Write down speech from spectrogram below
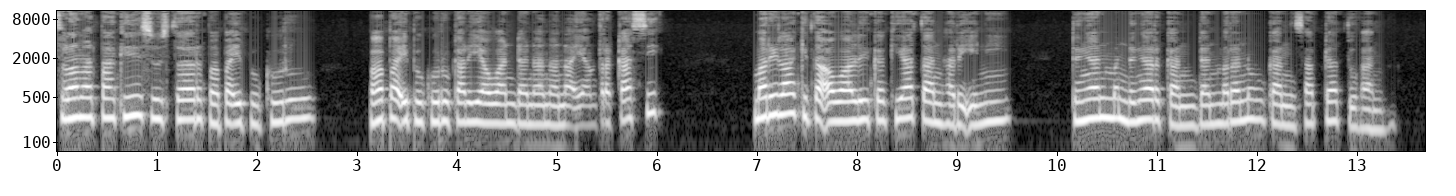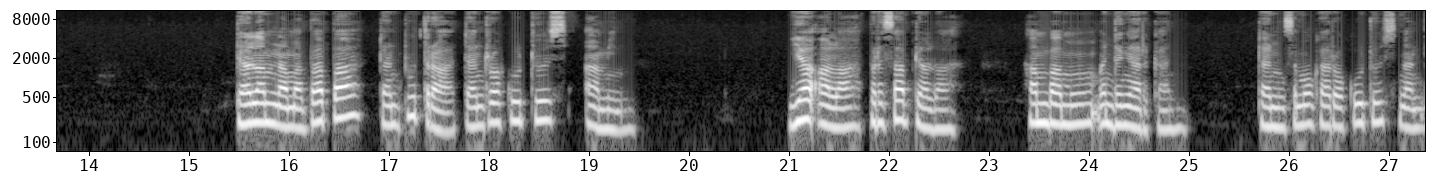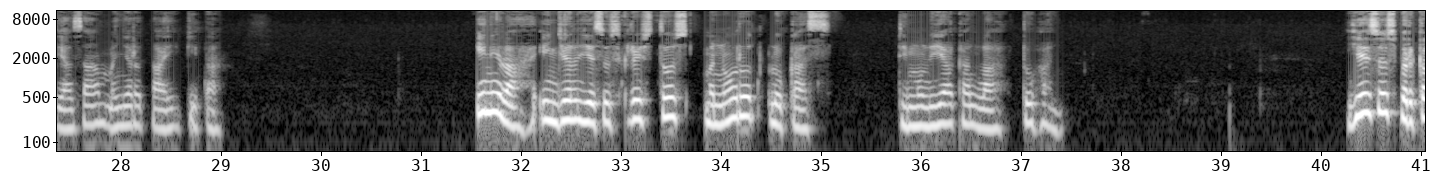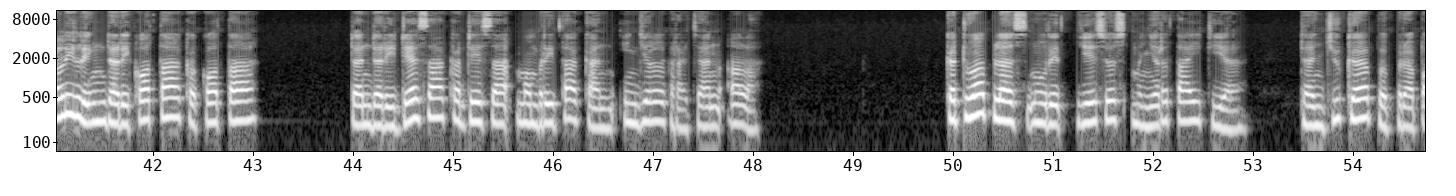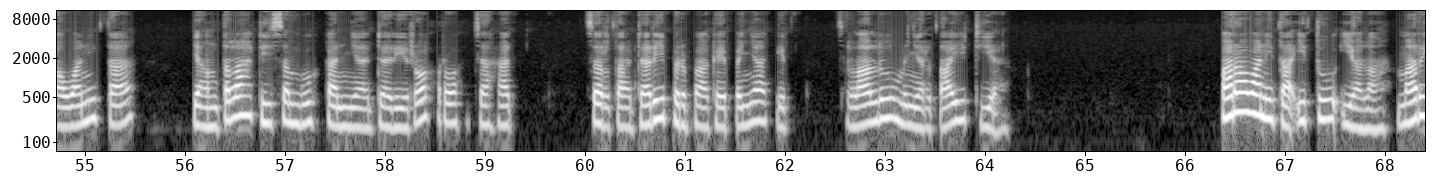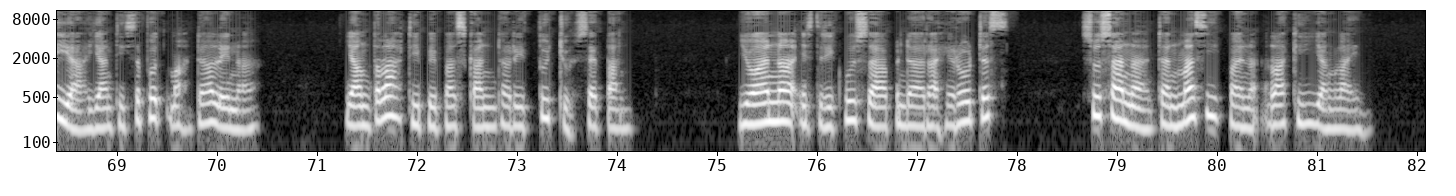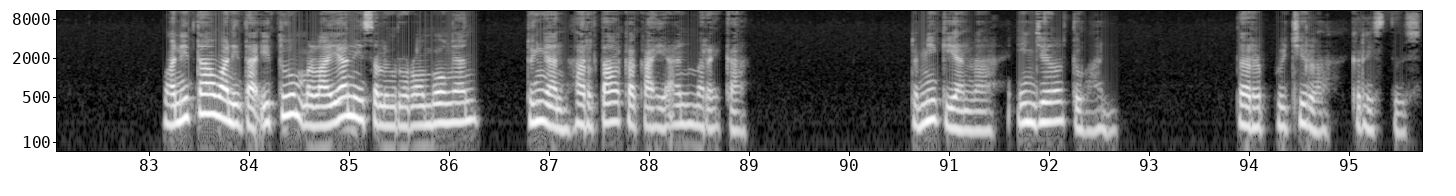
Selamat pagi, suster, Bapak Ibu Guru, Bapak Ibu Guru karyawan, dan anak-anak yang terkasih. Marilah kita awali kegiatan hari ini dengan mendengarkan dan merenungkan sabda Tuhan. Dalam nama Bapa dan Putra dan Roh Kudus. Amin. Ya Allah, bersabdalah, hambamu mendengarkan, dan semoga Roh Kudus nantiasa menyertai kita. Inilah Injil Yesus Kristus menurut Lukas. Dimuliakanlah Tuhan. Yesus berkeliling dari kota ke kota dan dari desa ke desa memberitakan Injil Kerajaan Allah. Kedua belas murid Yesus menyertai dia dan juga beberapa wanita yang telah disembuhkannya dari roh-roh jahat serta dari berbagai penyakit selalu menyertai dia. Para wanita itu ialah Maria yang disebut Magdalena, yang telah dibebaskan dari tujuh setan, Yohana istri Kusa bendara Herodes, Susana, dan masih banyak lagi yang lain. Wanita-wanita itu melayani seluruh rombongan dengan harta kekayaan mereka. Demikianlah Injil Tuhan. Terpujilah Kristus.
